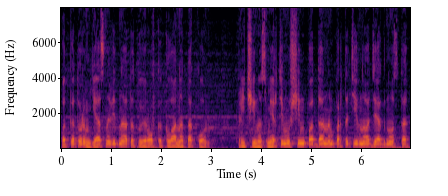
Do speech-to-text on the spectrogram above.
под которым ясно видна татуировка клана Такон. Причина смерти мужчин, по данным портативного диагноста,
